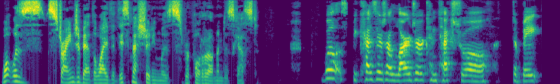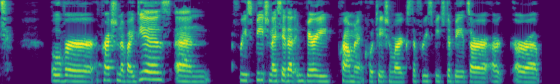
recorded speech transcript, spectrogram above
what was strange about the way that this mass shooting was reported on and discussed. Well, because there's a larger contextual debate over oppression of ideas and free speech, and I say that in very prominent quotation marks. The free speech debates are are, are a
